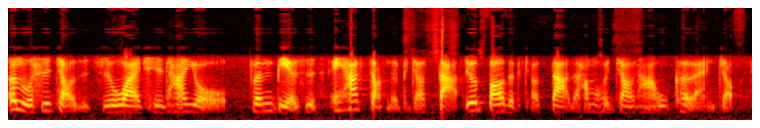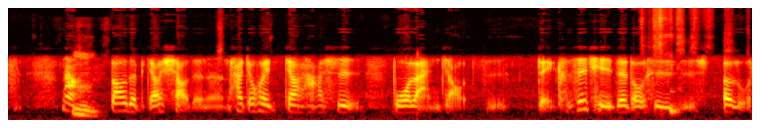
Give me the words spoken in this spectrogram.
俄罗斯饺子之外，其实它有。分别是，哎，它长得比较大，就是包的比较大的，他们会叫它乌克兰饺子。那包的比较小的呢，他就会叫它是波兰饺子。对，可是其实这都是 俄罗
